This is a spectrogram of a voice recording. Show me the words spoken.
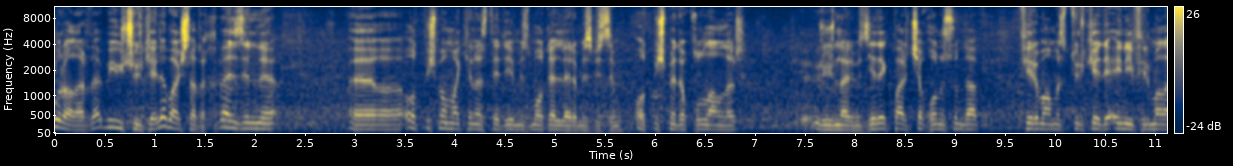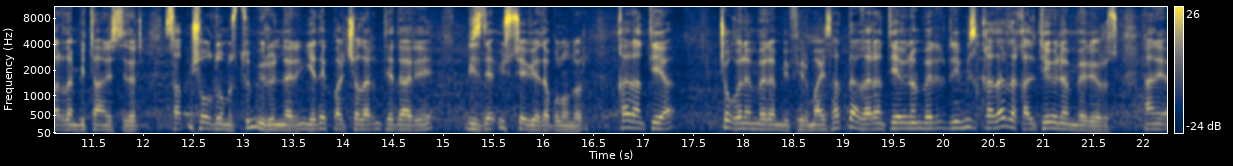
Buralarda bir üç ülkeyle başladık. Benzinli e, ot biçme makinesi dediğimiz modellerimiz bizim. Ot biçmede kullanılır ürünlerimiz. Yedek parça konusunda firmamız Türkiye'de en iyi firmalardan bir tanesidir. Satmış olduğumuz tüm ürünlerin yedek parçaların tedariği bizde üst seviyede bulunur. Garantiye çok önem veren bir firmayız. Hatta garantiye önem verdiğimiz kadar da kaliteye önem veriyoruz. Yani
